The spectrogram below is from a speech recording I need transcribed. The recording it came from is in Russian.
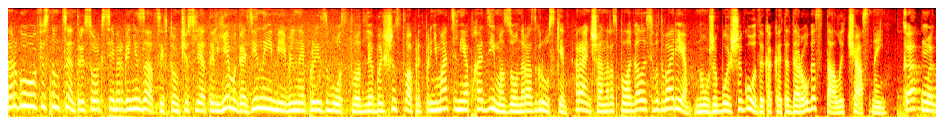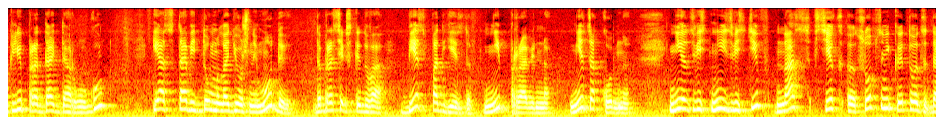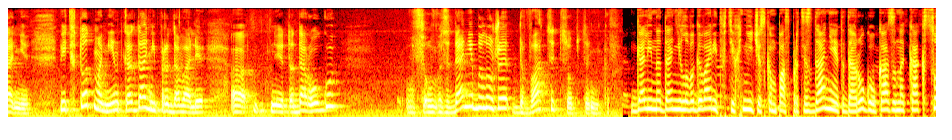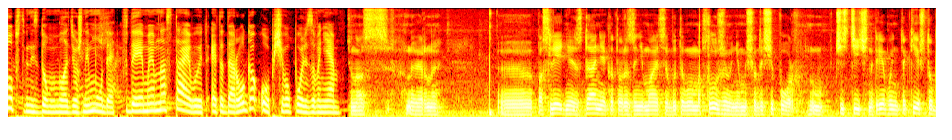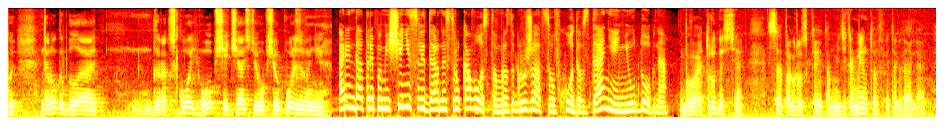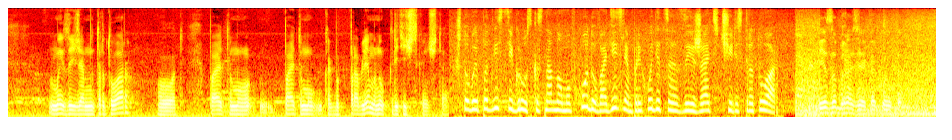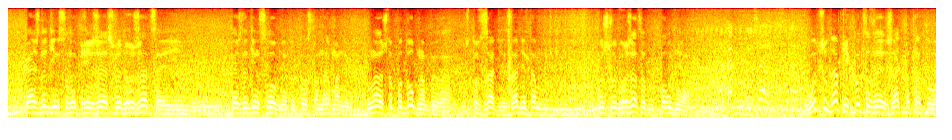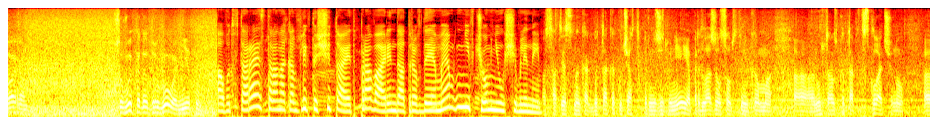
торгово-офисном центре 47 организаций, в том числе ателье, магазины и мебельное производство. Для большинства предпринимателей необходима зона разгрузки. Раньше она располагалась во дворе, но уже больше года, как эта дорога стала частной. Как могли продать дорогу и оставить дом молодежной моды Добросельской 2 без подъездов? Неправильно, незаконно не, извест, не известив нас, всех э, собственников этого здания. Ведь в тот момент, когда они продавали э, эту дорогу, в здании было уже 20 собственников. Галина Данилова говорит, в техническом паспорте здания эта дорога указана как собственность Дома молодежной моды. В ДММ настаивают, это дорога общего пользования. У нас, наверное, последнее здание, которое занимается бытовым обслуживанием еще до сих пор, ну, частично. Требования такие, чтобы дорога была городской, общей частью общего пользования. Арендаторы помещений солидарны с руководством. Разгружаться у входа в здание неудобно. Бывают трудности с погрузкой там, медикаментов и так далее. Мы заезжаем на тротуар, вот. Поэтому, поэтому как бы проблема ну, критическая, я считаю. Чтобы подвести груз к основному входу, водителям приходится заезжать через тротуар. Безобразие какое-то. Каждый день сюда приезжаешь выгружаться, и каждый день слов нету просто нормально. Надо, чтобы удобно было. Что сзади? Сзади там будешь выгружаться полдня. А как вы заезжаете сюда? Вот сюда приходится заезжать по тротуарам что выхода другого нету. А вот вторая сторона конфликта считает, права арендаторов ДММ ни в чем не ущемлены. Соответственно, как бы так как участок принадлежит мне, я предложил собственникам, э, ну, скажем так, в складчину э,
